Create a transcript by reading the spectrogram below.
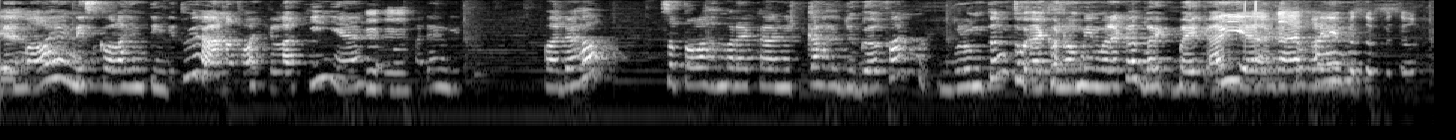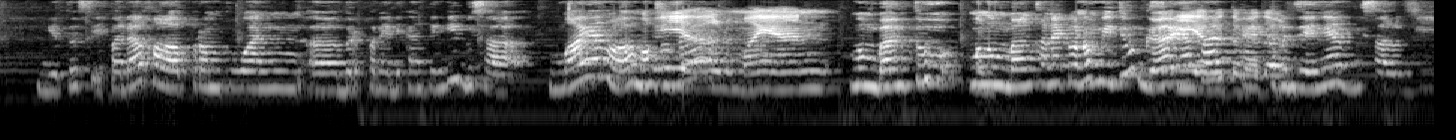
Dan iya. malah yang di sekolahin tinggi itu ya anak laki-lakinya. Kadang gitu. Padahal setelah mereka nikah juga kan belum tentu ekonomi mereka baik-baik aja iya gitu kan kan. iya betul-betul gitu sih padahal kalau perempuan eh, berpendidikan tinggi bisa lumayan loh maksudnya iya lumayan membantu mengembangkan ekonomi juga ya Iya, kan betul, kayak betul. kerjanya bisa lebih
